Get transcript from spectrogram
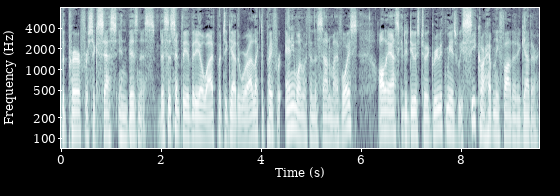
the prayer for success in business. This is simply a video I've put together where I like to pray for anyone within the sound of my voice. All I ask you to do is to agree with me as we seek our Heavenly Father together.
